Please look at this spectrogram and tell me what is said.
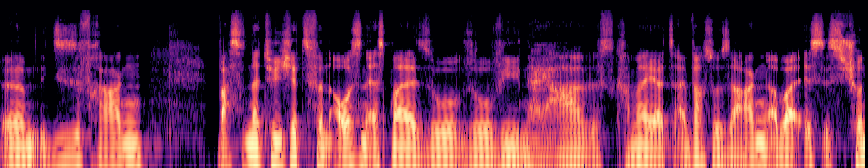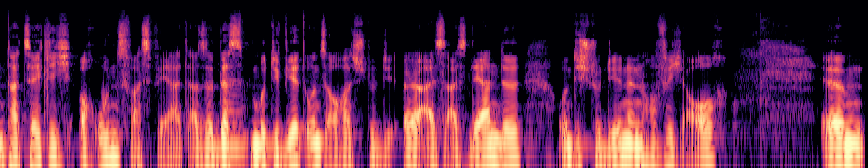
Ähm, diese Fragen was natürlich jetzt von außen erstmal so, so wie, naja, das kann man jetzt einfach so sagen, aber es ist schon tatsächlich auch uns was wert. Also das ja. motiviert uns auch als, Studi äh, als, als Lehrende und die Studierenden hoffe ich auch. Ähm,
